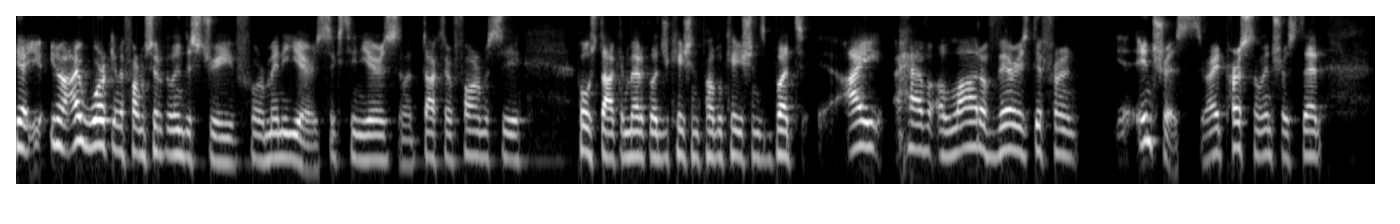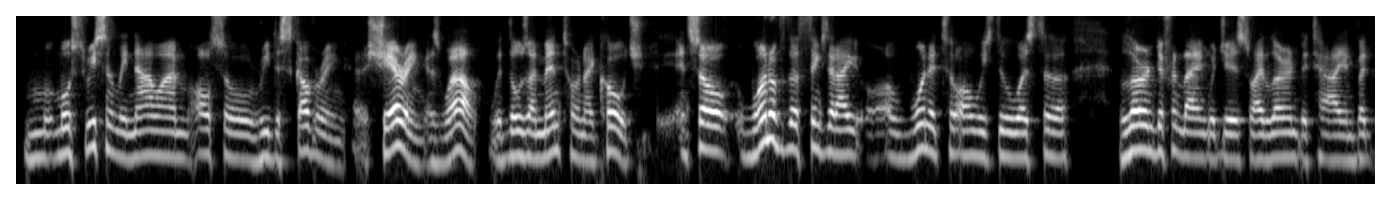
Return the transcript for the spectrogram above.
Yeah, you, you know, I work in the pharmaceutical industry for many years, 16 years, I'm a doctor of pharmacy, postdoc in medical education publications, but I have a lot of various different interests, right? Personal interests that m- most recently now I'm also rediscovering, uh, sharing as well with those I mentor and I coach. And so one of the things that I uh, wanted to always do was to learn different languages. So I learned Italian, but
